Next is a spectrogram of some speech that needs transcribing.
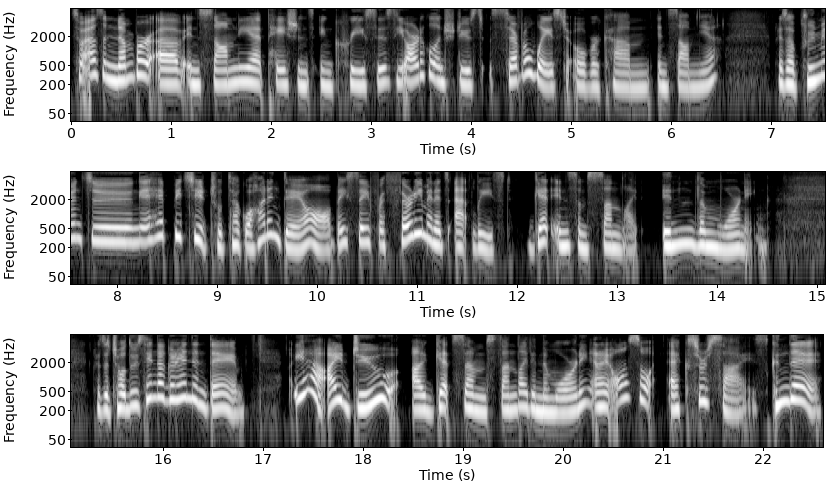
So as the number of insomnia patients increases, the article introduced several ways to overcome insomnia. 그래서 불면증에 햇빛이 좋다고 하는데요. They say for 30 minutes at least, get in some sunlight in the morning. 그래서 저도 생각을 했는데, yeah, I do uh, get some sunlight in the morning and I also exercise. 근데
